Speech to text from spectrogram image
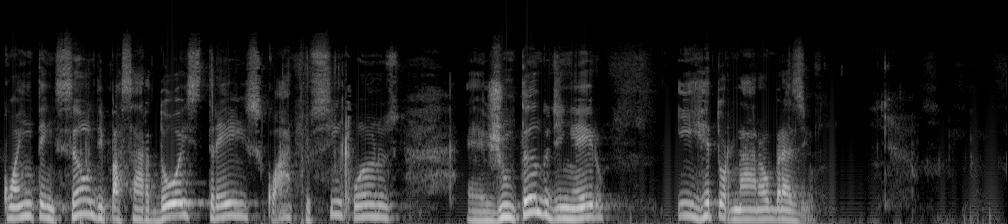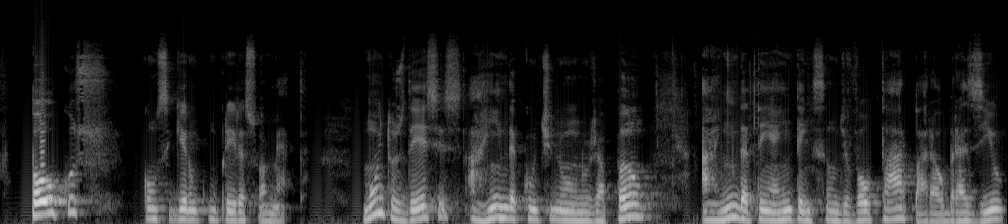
com a intenção de passar dois, três, quatro, cinco anos é, juntando dinheiro e retornar ao Brasil. Poucos conseguiram cumprir a sua meta. Muitos desses ainda continuam no Japão, ainda têm a intenção de voltar para o Brasil.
